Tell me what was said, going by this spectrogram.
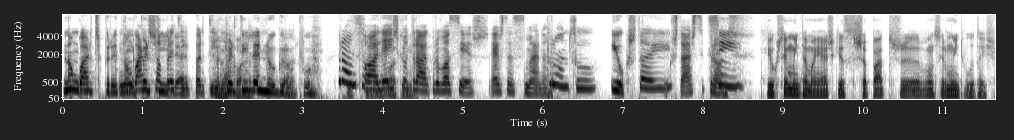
Não guardes para ti. Não guardes só para partilha. ti, partilha. Não, Partilha claro, no claro. grupo. Pronto, Isso é olha, é isto que eu trago para vocês esta semana. Pronto. Eu gostei. Gostaste? Pronto. Sim. Eu gostei muito também, acho que esses sapatos eh, vão ser muito úteis.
